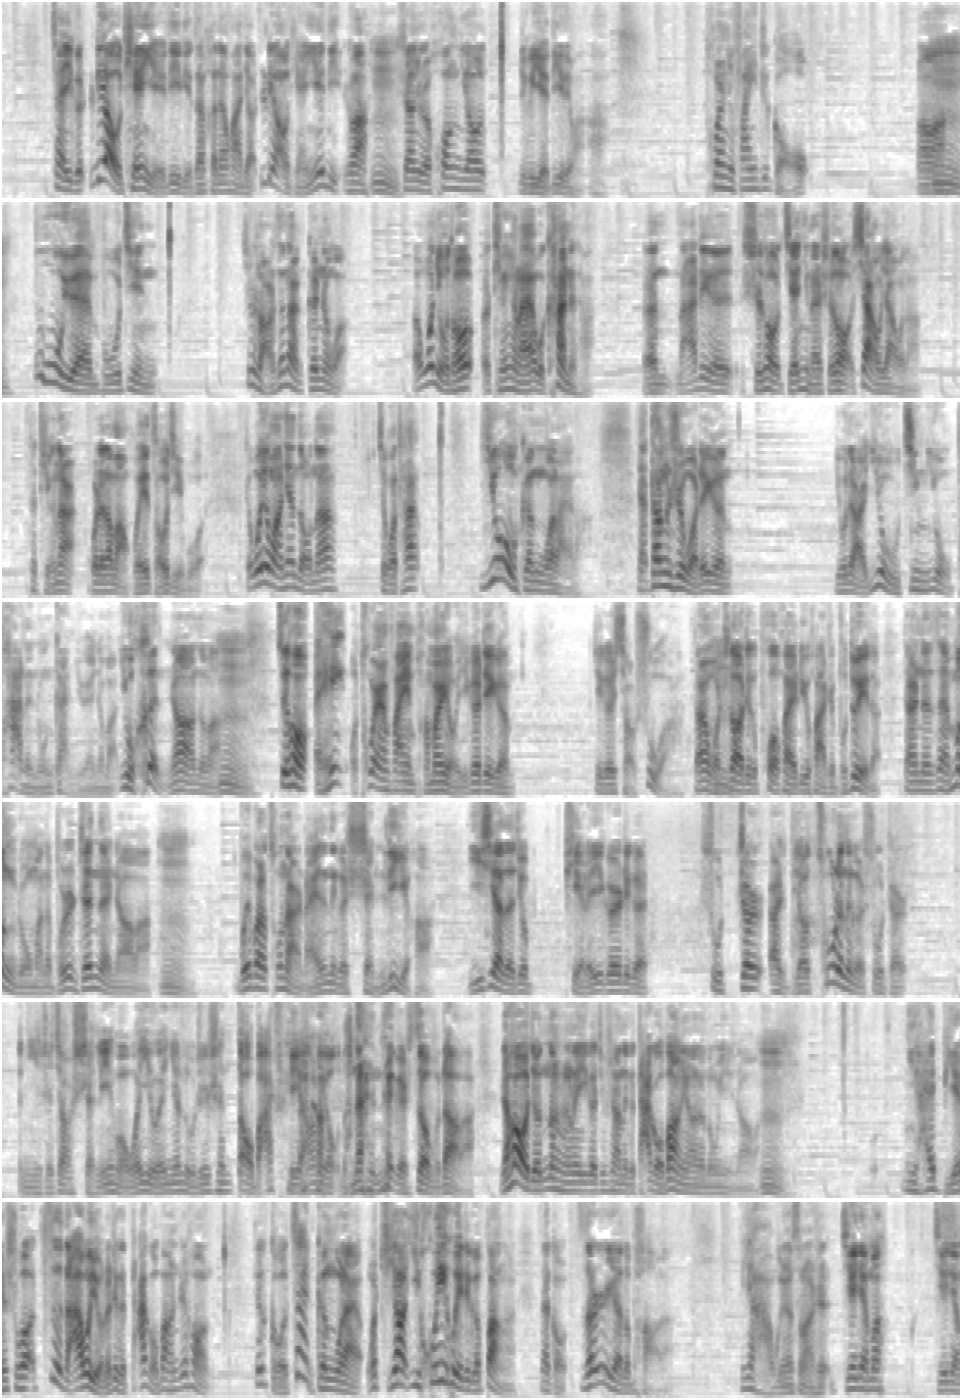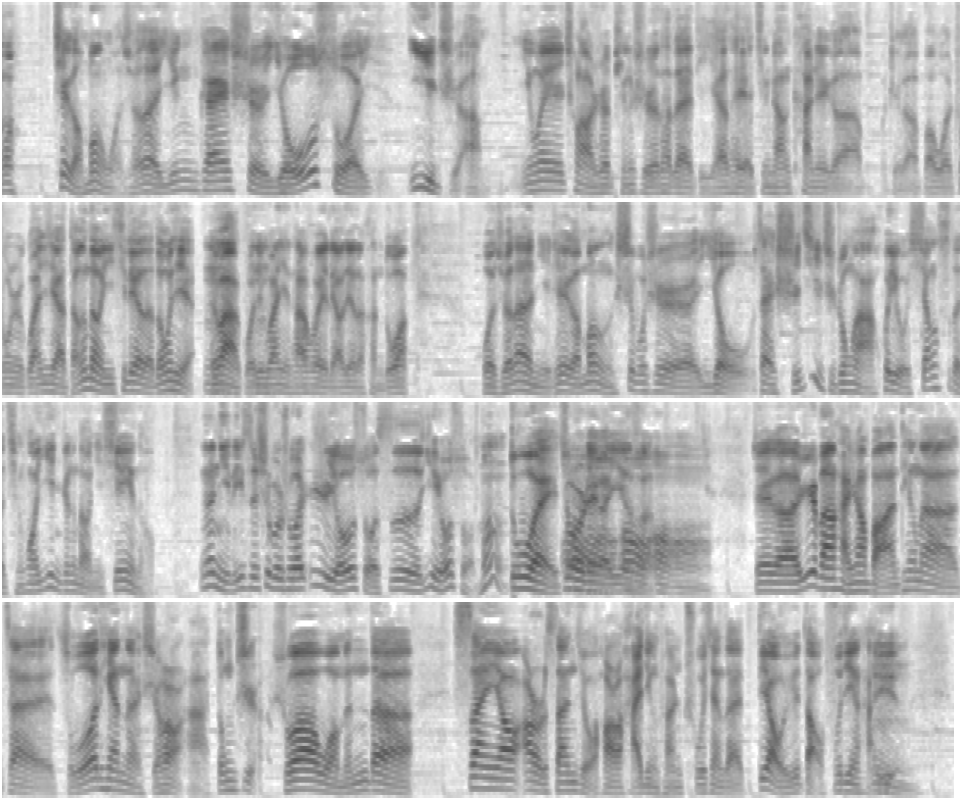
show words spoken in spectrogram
在一个撂天野地里，咱河南话叫撂天野地，是吧？嗯，实际上就是荒郊这个野地的话啊，突然就发现一只狗，啊，不远不近，就是老是在那跟着我，啊，我扭头停下来，我看着它，呃，拿这个石头捡起来石头吓唬吓唬它，它停那儿，或者它往回走几步，这我又往前走呢，结果它又跟过来了，呀，当时我这个。有点又惊又怕的那种感觉，你知道吗？又恨，你知道吗？嗯。最后，哎，我突然发现旁边有一个这个这个小树啊。当然我知道这个破坏绿化是不对的，但是呢，在梦中嘛，那不是真的，你知道吗？嗯。我也不知道从哪儿来的那个神力哈，一下子就撇了一根这个树枝儿啊，比较粗的那个树枝儿。你这叫神力吗？我以为你鲁智深倒拔垂杨柳的。那那个是做不到啊。然后我就弄成了一个就像那个打狗棒一样的东西，你知道吗？嗯。你还别说，自打我有了这个打狗棒之后，这个狗再跟过来，我只要一挥挥这个棒啊，那狗滋儿一下都跑了。哎呀，我跟宋老师解解梦，解解梦。这个梦我觉得应该是有所意志啊，因为程老师平时他在底下他也经常看这个这个，包括中日关系啊等等一系列的东西，对吧？国际关系他会了解的很多。我觉得你这个梦是不是有在实际之中啊，会有相似的情况印证到你心里头？那你的意思是不是说日有所思，夜有所梦？对，就是这个意思。哦哦，这个日本海上保安厅呢，在昨天的时候啊，冬至说我们的三幺二三九号海警船出现在钓鱼岛附近海域。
